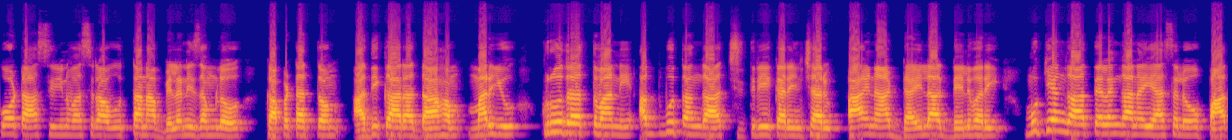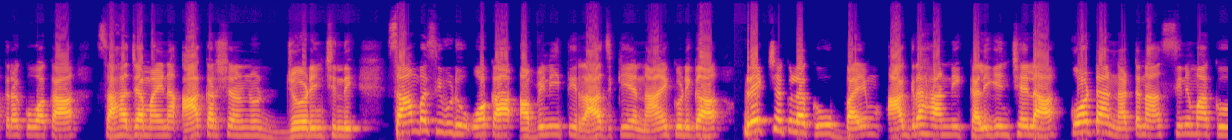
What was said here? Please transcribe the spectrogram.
కోట శ్రీనివాసరావు తన విలనిజంలో కపటత్వం అధికార దాహం మరియు క్రూరత్వాన్ని అద్భుతంగా చిత్రీకరించారు. ఆయన డైలాగ్ డెలివరీ ముఖ్యంగా తెలంగాణ యాసలో పాత్రకు ఒక సహజమైన ఆకర్షణను జోడించింది. సాంబశివుడు ఒక అవినీతి రాజకీయ నాయకుడిగా ప్రేక్షకులకు భయం ఆగ్రహాన్ని కలిగించేలా కోట నటన సినిమాకు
